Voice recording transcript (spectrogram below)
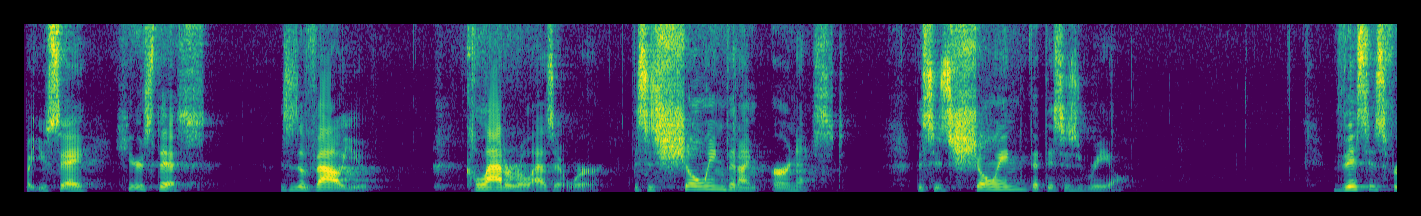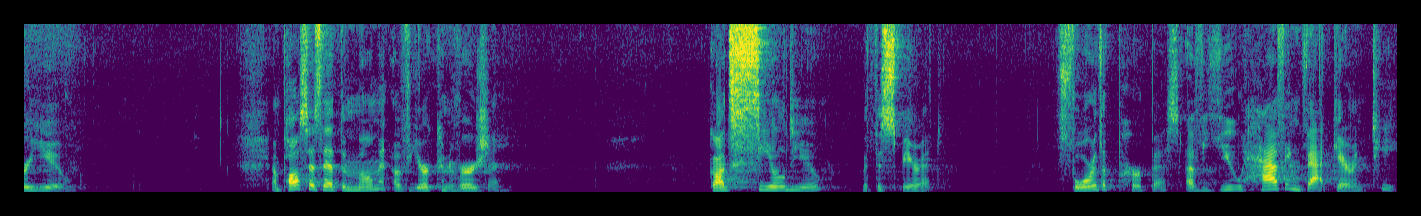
but you say, here's this. This is a value, collateral, as it were. This is showing that I'm earnest. This is showing that this is real. This is for you. And Paul says that at the moment of your conversion, God sealed you with the Spirit for the purpose of you having that guarantee.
